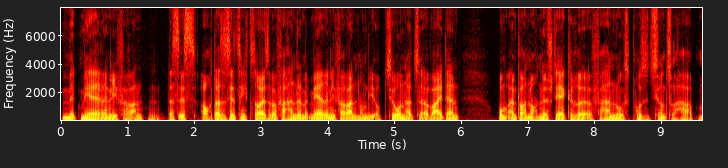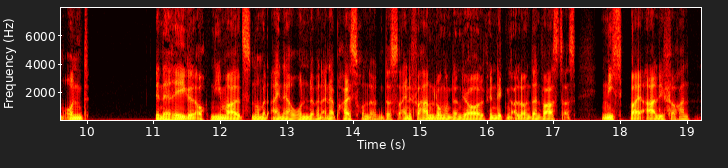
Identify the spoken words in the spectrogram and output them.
mit mehreren Lieferanten. Das ist, auch das ist jetzt nichts Neues, aber verhandeln mit mehreren Lieferanten, um die Optionen halt zu erweitern, um einfach noch eine stärkere Verhandlungsposition zu haben. Und in der Regel auch niemals nur mit einer Runde, mit einer Preisrunde. Das ist eine Verhandlung und dann, ja, wir nicken alle und dann war's das. Nicht bei A-Lieferanten.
